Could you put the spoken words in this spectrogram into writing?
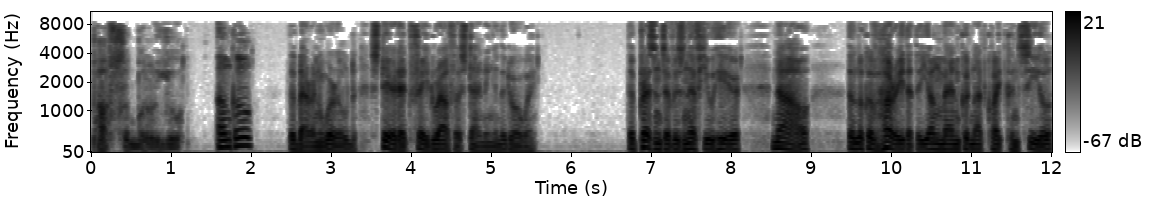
possible you— Uncle? The Baron whirled, stared at Feyd-Rautha standing in the doorway. The presence of his nephew here, now, the look of hurry that the young man could not quite conceal,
